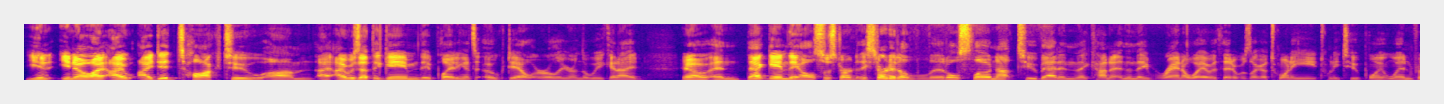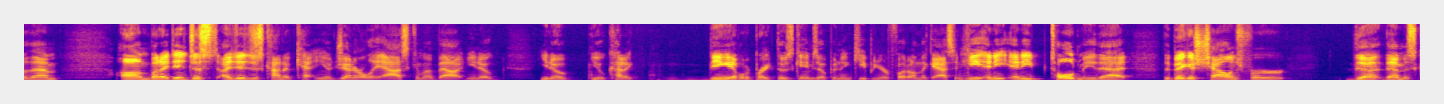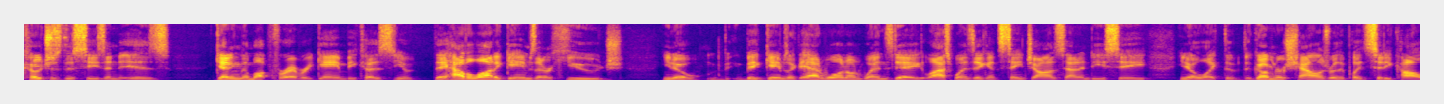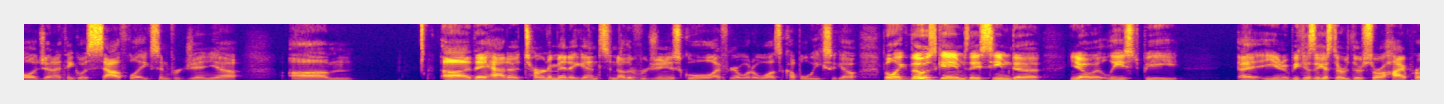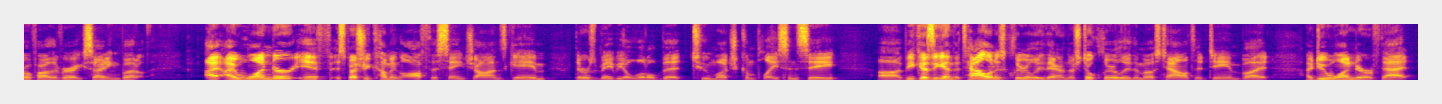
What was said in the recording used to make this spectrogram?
You, you know I, I, I did talk to um I, I was at the game they played against Oakdale earlier in the week and I you know and that game they also started they started a little slow not too bad and they kind of and then they ran away with it it was like a 20 22 point win for them um, but I did just I did just kind of you know generally ask him about you know you know you know kind of being able to break those games open and keeping your foot on the gas. And he and he and he told me that the biggest challenge for the, them as coaches this season is getting them up for every game because you know they have a lot of games that are huge. You know, b- big games like they had one on Wednesday, last Wednesday against St. John's down in D.C. You know, like the the Governor's Challenge where they played City College and I think it was South Lakes in Virginia. Um, uh, they had a tournament against another Virginia school. I forget what it was a couple weeks ago. But like those games, they seem to you know at least be, uh, you know, because I guess they're they're sort of high profile. They're very exciting. But I, I wonder if, especially coming off the St. John's game, there was maybe a little bit too much complacency. Uh, because again, the talent is clearly there, and they're still clearly the most talented team. But I do wonder if that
